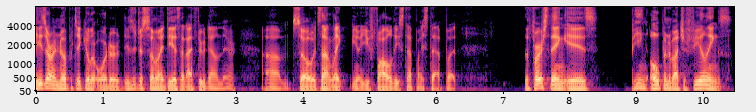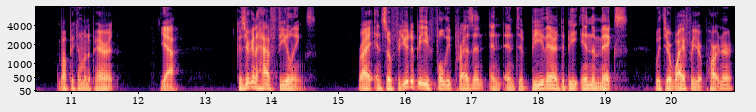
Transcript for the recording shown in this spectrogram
These are in no particular order. These are just some ideas that I threw down there. Um, so it's not like you know you follow these step by step. But the first thing is being open about your feelings about becoming a parent. Yeah, because you're to have feelings right? And so for you to be fully present and, and to be there and to be in the mix with your wife or your partner,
